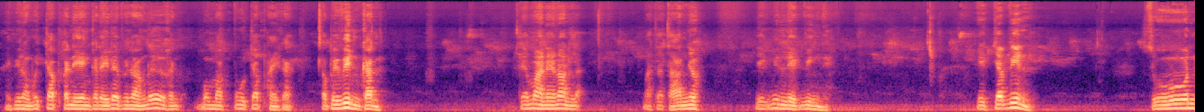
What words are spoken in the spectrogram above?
ให้พี่น้องไปจับกันเองกันได้เด้อพี่น้องเด้อคันบ่มักปูจับให้กัน เอาไปวิ่นกัน แต่มาแน่นอนละมาตรฐานอยู่เหลขวินเหลขวิ่งเนี่ย เลขจับวินศูนย์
